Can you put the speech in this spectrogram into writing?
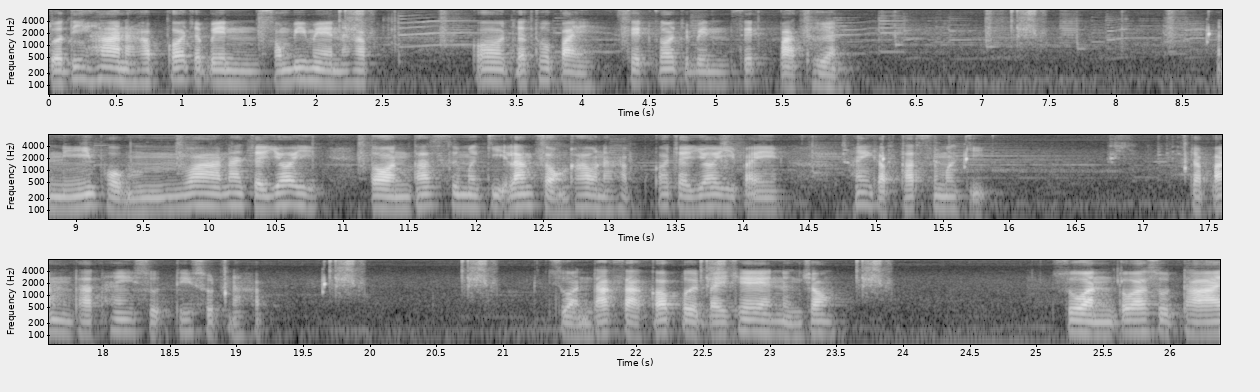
ตัวที่ 5 นะครับ ก็จะเป็นซอมบี้แมนนะครับ ก็จะทั่วไปเซตก็จะเป็นเซตป่าเถื่อน อันนี้ผมว่าน่าจะย่อยตอนทัตซึมากิร่างสองเข้านะครับ ก็จะย่อยไปให้กับทัตซึมากิ จะปั้นทัตให้สุดที่สุดนะครับ ส่วนทักษะก็เปิดไปแค่หนึ่งช่อง ส่วนตัวสุดท้าย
